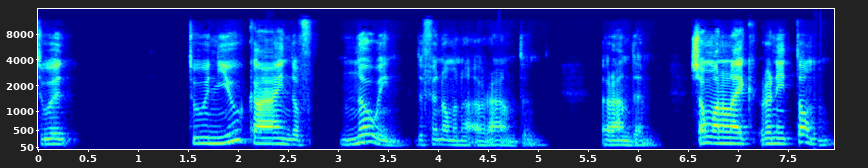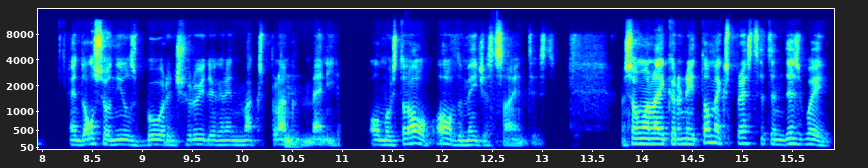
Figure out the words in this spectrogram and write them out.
to a, to a new kind of knowing the phenomena around them. Around them. Someone like René Thom and also Niels Bohr and Schrödinger and Max Planck, many, almost all, all of the major scientists. Someone like René Thom expressed it in this way.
